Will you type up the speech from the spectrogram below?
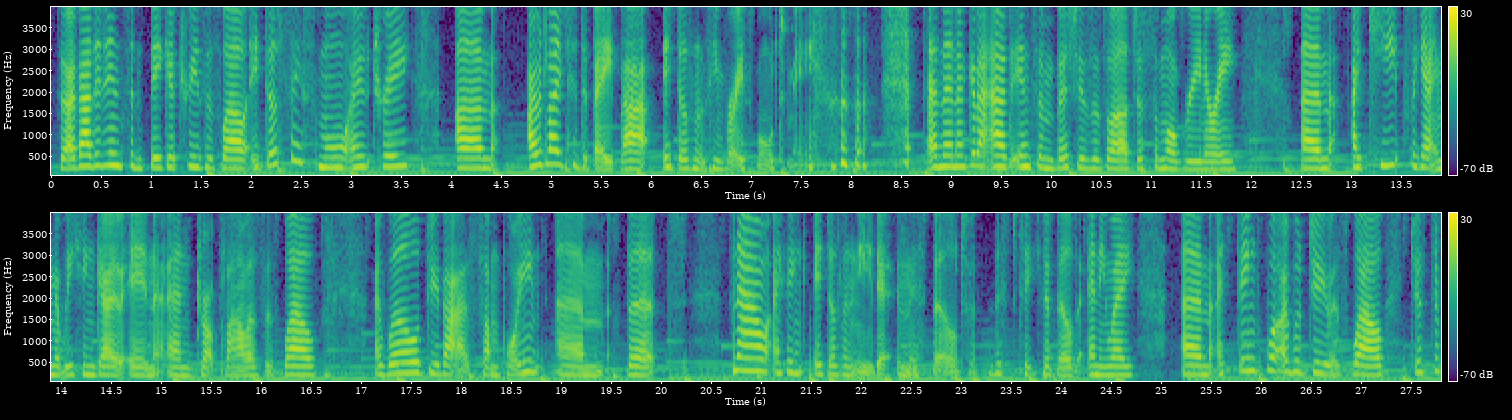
So I've added in some bigger trees as well. It does say small oak tree. Um, I would like to debate that. It doesn't seem very small to me. and then I'm going to add in some bushes as well, just some more greenery. Um, I keep forgetting that we can go in and drop flowers as well. I will do that at some point, um, but now I think it doesn't need it in this build, this particular build anyway. Um, I think what I will do as well, just to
